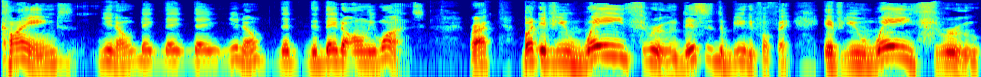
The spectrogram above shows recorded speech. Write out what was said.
claims you know they they they you know that they, they're the only ones right? But if you wade through and this is the beautiful thing if you wade through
